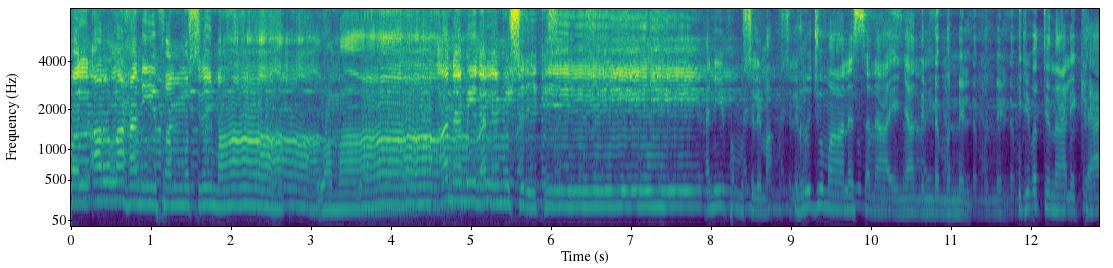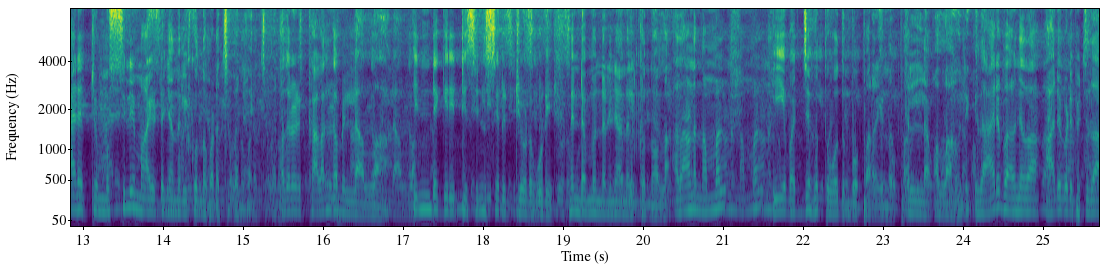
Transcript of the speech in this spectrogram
والأرض حنيفا مسلما وما أنا من المشركين ഹനീഫ മുസ്ലിമ ഋജുമാനസനായി ഞാൻ നിന്റെ മുന്നിൽ ഇരുപത്തിനാല് ക്യാരറ്റ് മുസ്ലിമായിട്ട് ഞാൻ നിൽക്കുന്നു പഠിച്ചവനെ. അതിലൊരു കളങ്കമില്ല അല്ല ഇന്റഗ്രിറ്റി സിൻസിറിറ്റിയോടുകൂടി നിന്റെ മുന്നിൽ ഞാൻ നിൽക്കുന്നു അല്ല അതാണ് നമ്മൾ ഈ വജ്ജഹത്ത് ഓതുമ്പോൾ പറയുന്നു എല്ലാം അള്ളാഹുലി ഇത് ആര് പറഞ്ഞതാ? ആര് പഠിപ്പിച്ചതാ?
